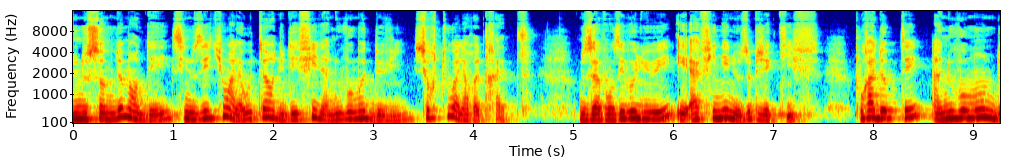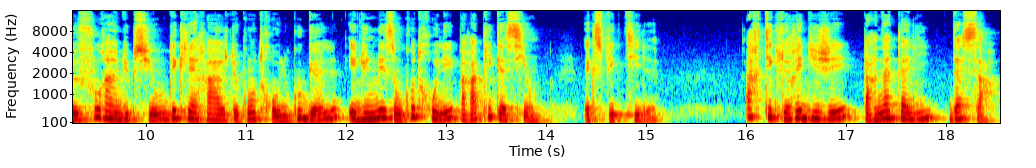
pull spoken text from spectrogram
Nous nous sommes demandé si nous étions à la hauteur du défi d'un nouveau mode de vie, surtout à la retraite. Nous avons évolué et affiné nos objectifs pour adopter un nouveau monde de four à induction, d'éclairage, de contrôle Google et d'une maison contrôlée par application, explique-t-il. Article rédigé par Nathalie Dassa.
